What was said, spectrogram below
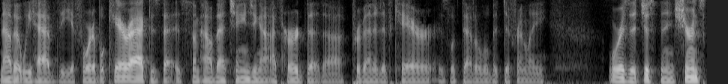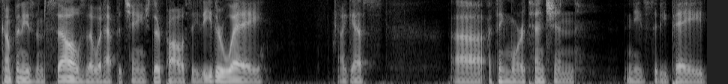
now that we have the Affordable Care Act, is that is somehow that changing? I've heard that uh, preventative care is looked at a little bit differently, or is it just the insurance companies themselves that would have to change their policies? Either way, I guess uh, I think more attention needs to be paid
